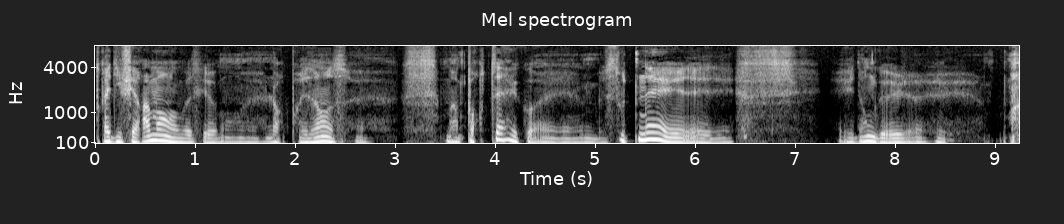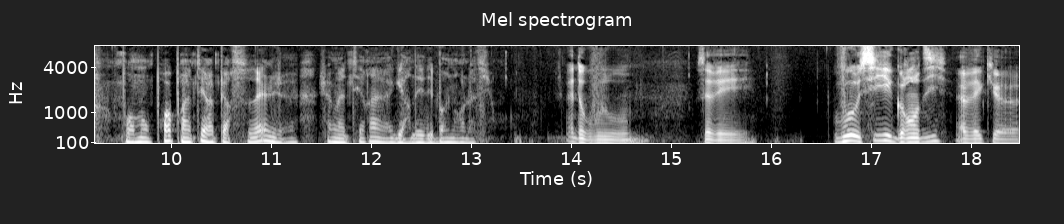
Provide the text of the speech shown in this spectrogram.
très différemment parce que leur présence m'importait, quoi, me soutenait. Et, donc, pour mon propre intérêt personnel, j'avais intérêt à garder des bonnes relations. Donc vous, vous avez vous aussi grandi avec, euh,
